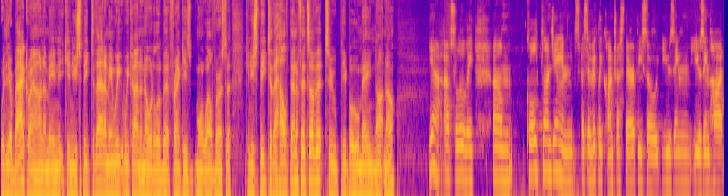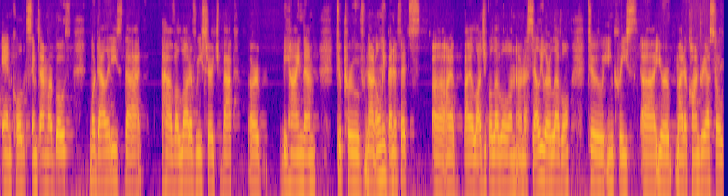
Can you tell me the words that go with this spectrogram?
with your background, I mean, can you speak to that? I mean, we, we kind of know it a little bit. Frankie's more well versed. Can you speak to the health benefits of it to people who may not know? Yeah, absolutely. Um, cold plunging and specifically contrast therapy, so using using hot and cold at the same time, are both modalities that have a lot of research back or behind them to prove not only benefits uh, on a biological level, on, on a cellular level, to increase uh, your mitochondria. So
